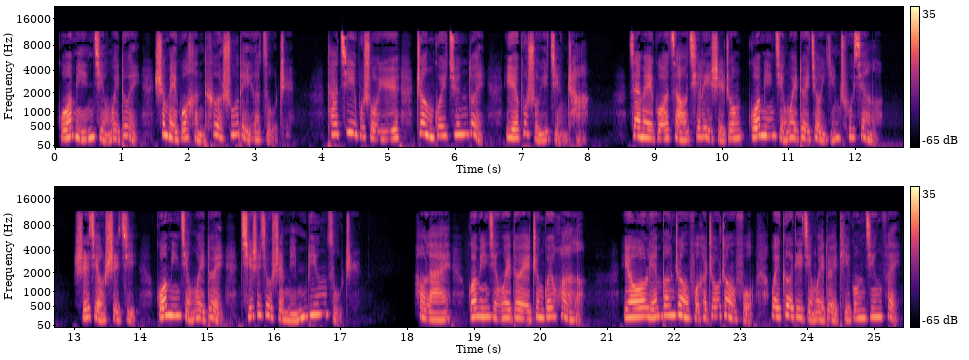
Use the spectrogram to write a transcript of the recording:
国民警卫队是美国很特殊的一个组织。它既不属于正规军队，也不属于警察。在美国早期历史中，国民警卫队就已经出现了。十九世纪，国民警卫队其实就是民兵组织。后来，国民警卫队正规化了，由联邦政府和州政府为各地警卫队提供经费。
